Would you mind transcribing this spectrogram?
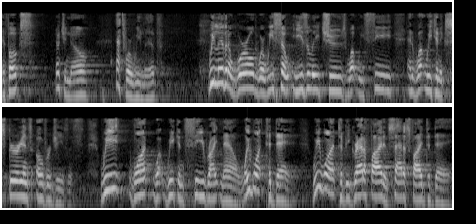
And folks, don't you know, that's where we live. We live in a world where we so easily choose what we see and what we can experience over Jesus. We want what we can see right now. We want today. We want to be gratified and satisfied today.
